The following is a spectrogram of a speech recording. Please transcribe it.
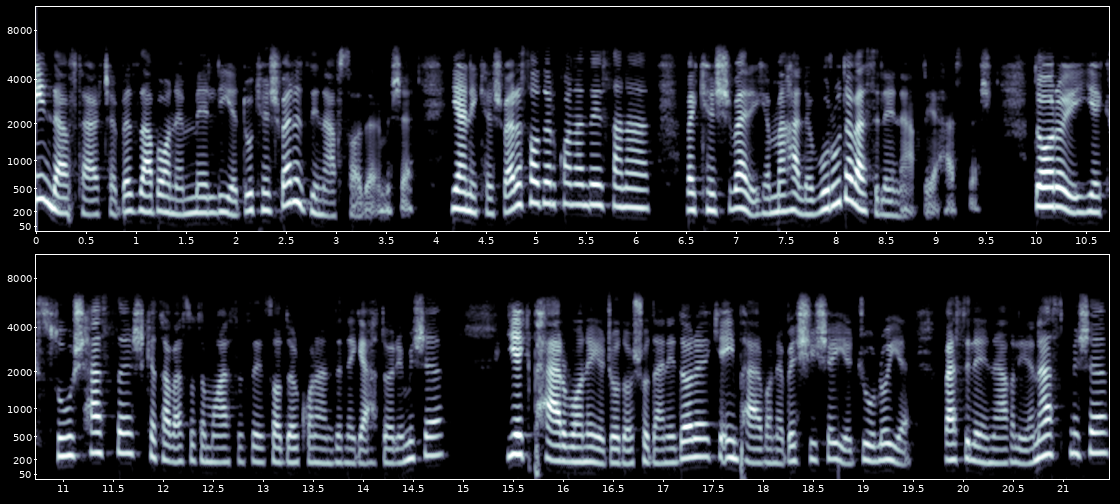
این دفترچه به زبان ملی دو کشور زینف صادر میشه. یعنی کشور صادر کننده سند و کشوری که محل ورود وسیله نقلیه هستش. دارای یک سوش هستش که توسط مؤسسه صادر کننده نگهداری میشه. یک پروانه جدا شدنی داره که این پروانه به شیشه جلوی وسیله نقلیه نصب میشه.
